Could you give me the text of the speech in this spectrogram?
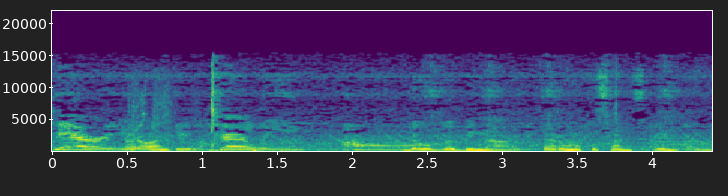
Cherry. Pero onti lang. Cherry. Aww. Daw gabi na. Pero magka-sunscreen ka na.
